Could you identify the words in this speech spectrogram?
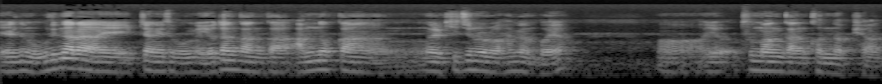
예를 들면 우리나라의 입장에서 보면 요단강과 압록강 을 기준으로 하면 뭐예요? 어, 두만강 건너편,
